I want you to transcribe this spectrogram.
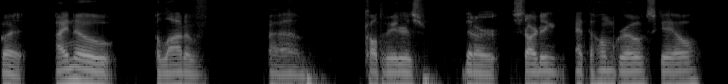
But I know a lot of um, cultivators that are starting at the home grow scale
